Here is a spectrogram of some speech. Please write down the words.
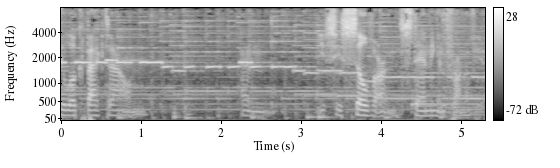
you look back down, and you see Sylvarn standing in front of you.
